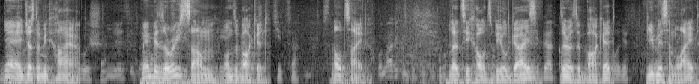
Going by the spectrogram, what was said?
Yeah, just a bit higher. Maybe there is some on the bucket. Outside. Let's see how it's built, guys. There's a bucket. Give me some light.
